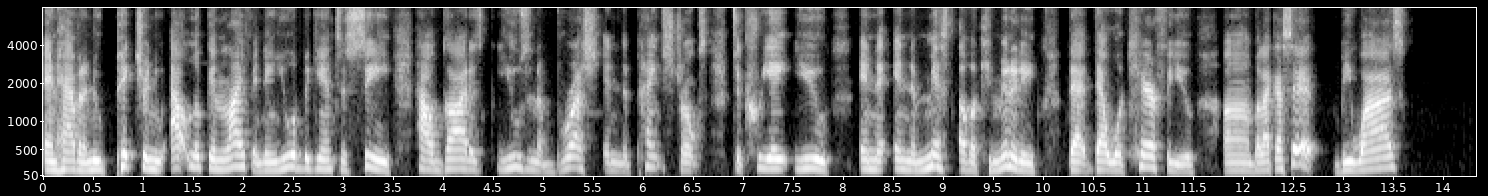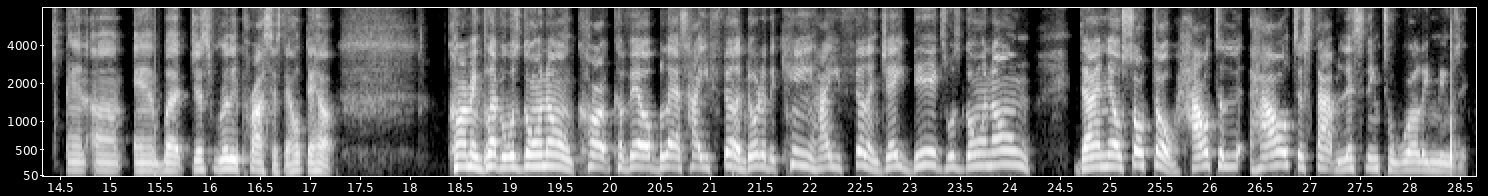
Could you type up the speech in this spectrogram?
and having a new picture, new outlook in life. And then you will begin to see how God is using the brush and the paint stroke strokes to create you in the in the midst of a community that that will care for you. Um, but like I said, be wise and um and but just really process that. Hope to help. Carmen Glover, what's going on? Car- Cavell Bless, how you feeling? Daughter of the King, how you feeling? Jay Diggs, what's going on? Daniel Soto, how to how to stop listening to worldly music?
